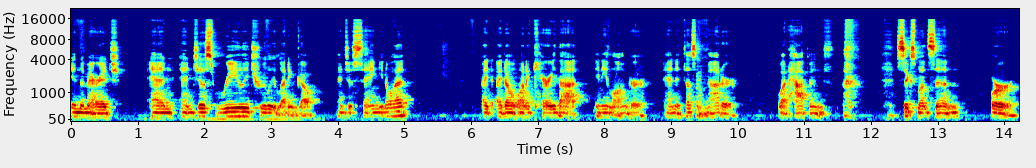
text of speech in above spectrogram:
in the marriage and and just really truly letting go and just saying, you know what, I, I don't want to carry that any longer, and it doesn't matter what happened six months in or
